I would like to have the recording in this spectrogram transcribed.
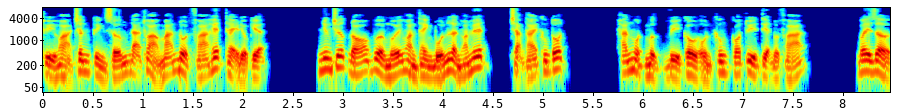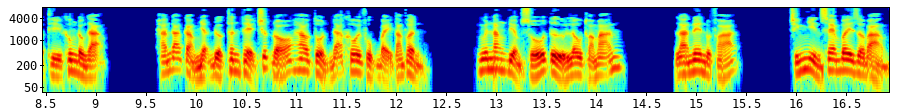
thủy hỏa chân kình sớm đã thỏa mãn đột phá hết thể điều kiện. Nhưng trước đó vừa mới hoàn thành bốn lần hoán huyết, trạng thái không tốt. Hắn một mực vì cầu ổn không có tùy tiện đột phá. Bây giờ thì không đồng dạng. Hắn đã cảm nhận được thân thể trước đó hao tổn đã khôi phục bảy tám phần. Nguyên năng điểm số từ lâu thỏa mãn, là nên đột phá. Chính nhìn xem bây giờ bảng,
